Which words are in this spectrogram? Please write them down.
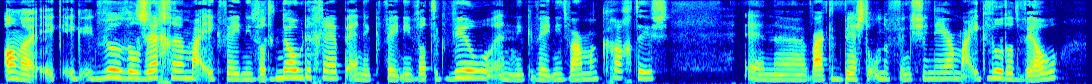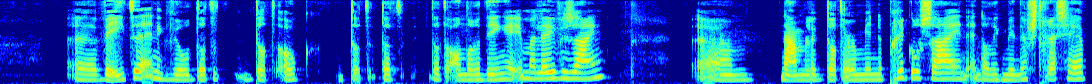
Anne, ik, ik, ik wil het wel zeggen, maar ik weet niet wat ik nodig heb en ik weet niet wat ik wil en ik weet niet waar mijn kracht is en uh, waar ik het beste onder functioneer. Maar ik wil dat wel uh, weten en ik wil dat het dat ook dat, dat dat er andere dingen in mijn leven zijn. Ehm, namelijk dat er minder prikkels zijn en dat ik minder stress heb.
